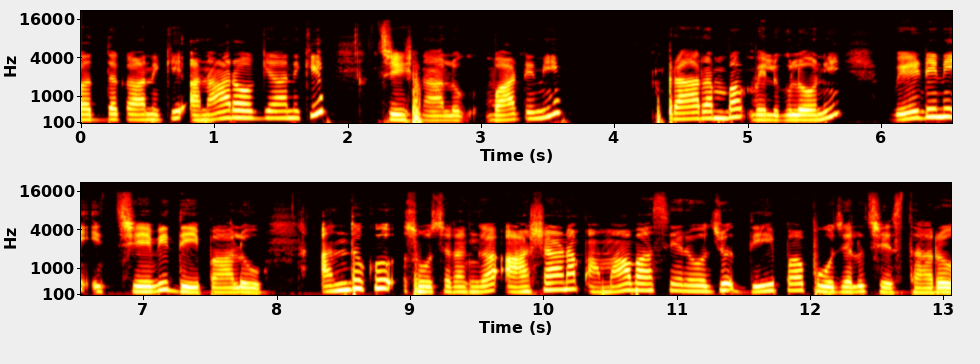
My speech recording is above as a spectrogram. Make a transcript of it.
బద్ధకానికి అనారోగ్యానికి చిహ్నాలు. వాటిని ప్రారంభం వెలుగులోని వేడిని ఇచ్చేవి దీపాలు. అందుకు సూచనంగా ఆషాఢం అమావాస్య రోజు దీప పూజలు చేస్తారు.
